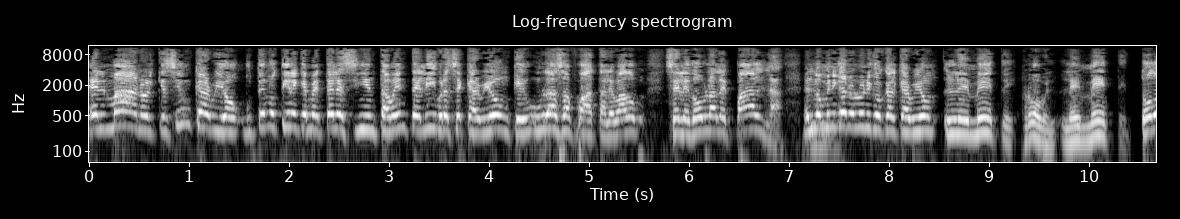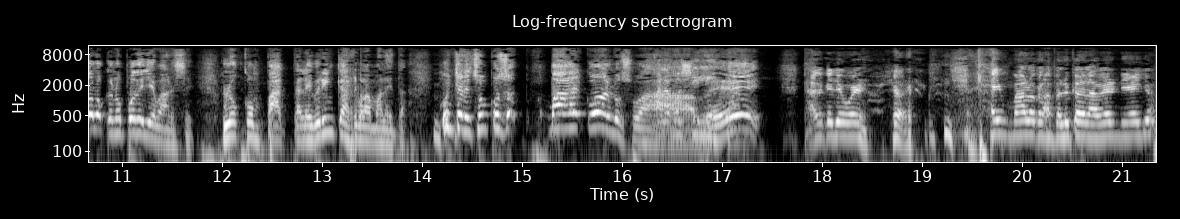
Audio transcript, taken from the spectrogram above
hermano, el que sea un carrión, usted no tiene que meterle 120 libras a ese carrión, que un lazafata le va a do- se le dobla la espalda. El dominicano es lo único que al carrión le mete, Robert, le mete todo lo que no puede llevarse, lo compacta, le brinca arriba la maleta. Conchale, son cosas, baja, cójanlo suave. A la mochilita. Vez que yo voy que hay malo con la peluca de la Bernie ellos.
